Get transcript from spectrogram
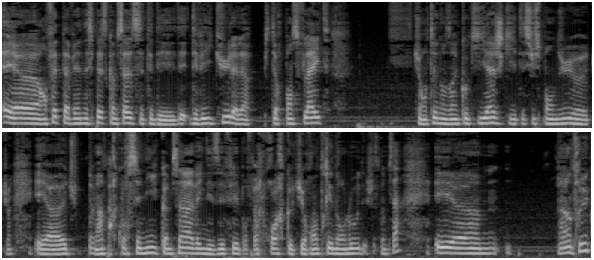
Et euh, en fait, t'avais une espèce comme ça, c'était des, des, véhicules à la Peter Pan's Flight tu entrais dans un coquillage qui était suspendu, euh, tu vois, et euh, tu avais un parcours scénique comme ça avec des effets pour faire croire que tu rentrais dans l'eau, des choses comme ça. Et euh, un truc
